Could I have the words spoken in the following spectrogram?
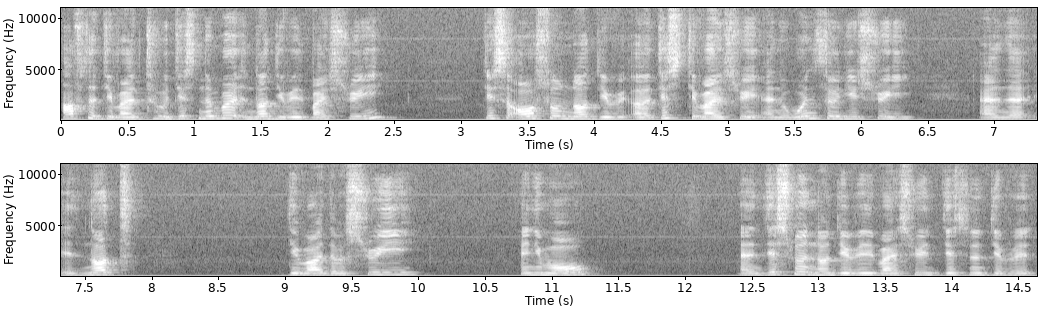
after divide 2, this number is not divided by 3. This also not divi uh, this divided 3 and 133 and uh, is not divided by 3 anymore and this one not divided by 3 this one divi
